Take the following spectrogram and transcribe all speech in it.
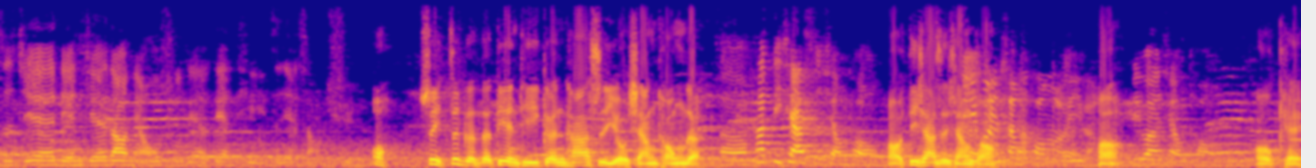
直接连接到鸟屋书店的电梯，直接上去。哦，所以这个的电梯跟它是有相通的。呃，它地下室相通。哦，地下室相通。地相通而已啦。啊，地外相通。OK，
